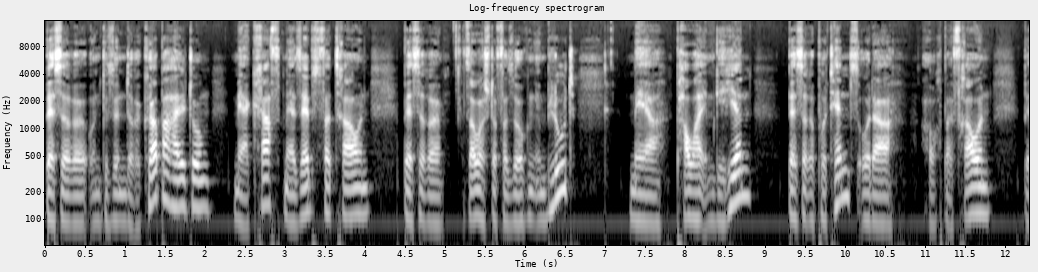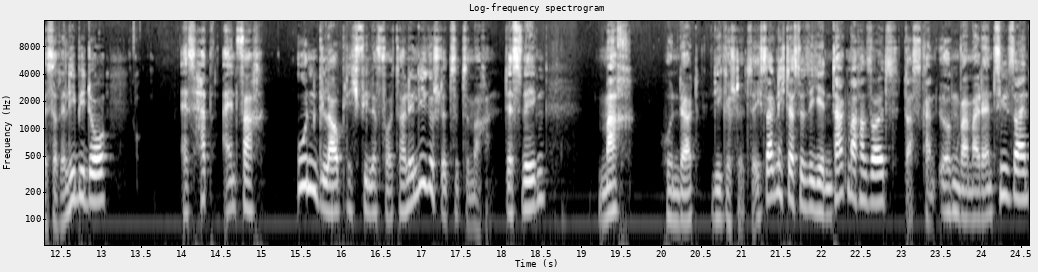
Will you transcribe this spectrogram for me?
bessere und gesündere Körperhaltung, mehr Kraft, mehr Selbstvertrauen, bessere Sauerstoffversorgung im Blut, mehr Power im Gehirn, bessere Potenz oder auch bei Frauen bessere Libido. Es hat einfach unglaublich viele Vorteile, Liegestütze zu machen. Deswegen mach 100 Liegestütze. Ich sage nicht, dass du sie jeden Tag machen sollst, das kann irgendwann mal dein Ziel sein.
